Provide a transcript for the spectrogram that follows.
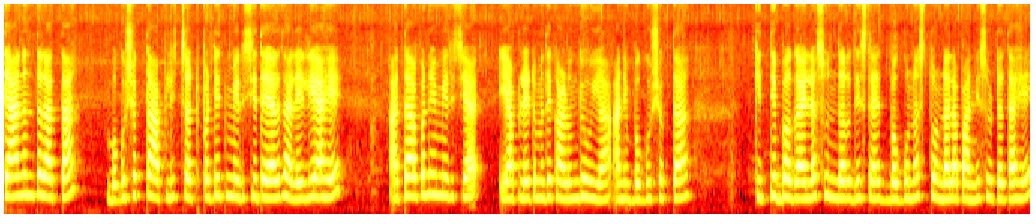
त्यानंतर आता बघू शकता आपली चटपटीत मिरची तयार झालेली आहे. आता आपण हे मिरच्या या प्लेटमध्ये काढून घेऊया आणि बघू शकता किती बघायला सुंदर दिसत आहेत. बघूनच तोंडाला पाणी सुटत आहे.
